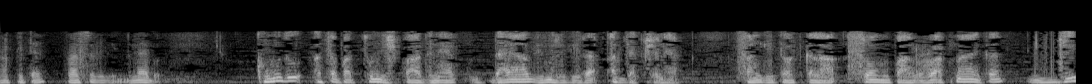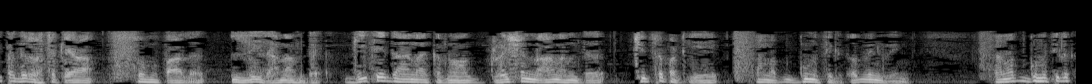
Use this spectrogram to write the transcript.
අපිට රස විඳින්න ලැබුණා. කුමුදු අතපත්තු නිෂ්පාදනයක් දයා විමලවීර අධ්‍යක්ෂණයක්. සංගීතවත් කලා සෝමපාල රත්නායක ගීපද රචකයා සෝමපාල ලීලානන්ද. ගීතේ ගායනා කරන ග්‍රේෂන් ආනන්ද චිත්‍රපටයේ සනත් ගුණතිලක වෙනුවෙන්. සනත් ගුණතිලක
